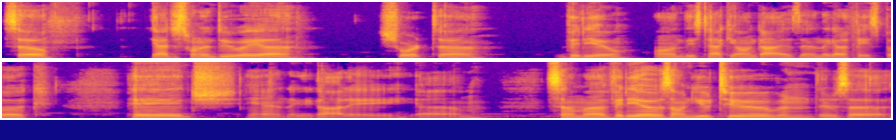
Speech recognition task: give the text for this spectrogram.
So yeah, I just want to do a uh, short uh, video on these Tachyon guys, and they got a Facebook page, and they got a um, some uh, videos on YouTube, and there's a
